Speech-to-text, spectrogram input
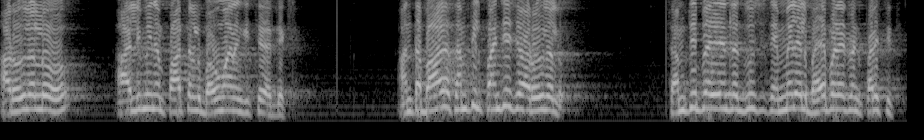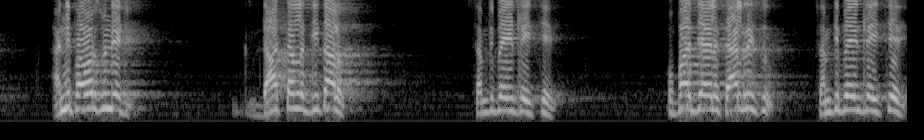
ఆ రోజులలో ఆ అల్యూమినియం పాత్రలు బహుమానంగా ఇచ్చేది అధ్యక్ష. అంత బాగా సమితిలు పనిచేసే ఆ రోజులలో. సమితి ప్రెసిడెంట్లను చూసి ఎమ్మెల్యేలు భయపడేటువంటి పరిస్థితి. అన్ని పవర్స్ ఉండేటివి డాక్టర్ల జీతాలు సమితి ప్రెసిడెంట్లే ఇచ్చేది. ఉపాధ్యాయుల శాలరీసు సమితి ప్రెసిడెంట్లే ఇచ్చేది.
